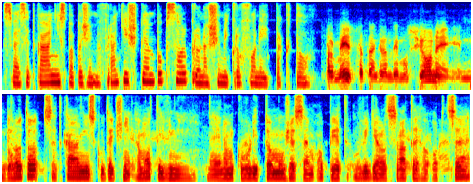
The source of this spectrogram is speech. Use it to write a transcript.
Své setkání s papežem Františkem popsal pro naše mikrofony takto. Bylo to setkání skutečně emotivní, nejenom kvůli tomu, že jsem opět uviděl svatého otce,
